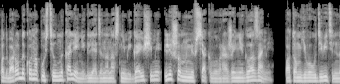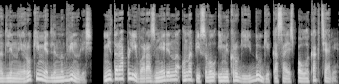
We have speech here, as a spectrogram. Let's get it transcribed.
Подбородок он опустил на колени, глядя на нас немигающими, лишенными всякого выражения глазами. Потом его удивительно длинные руки медленно двинулись. Неторопливо, размеренно он описывал ими круги и дуги, касаясь пола когтями.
